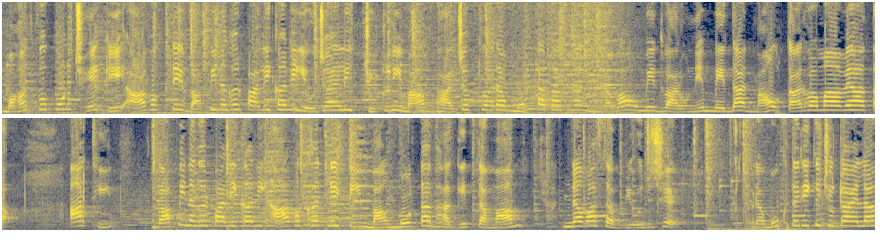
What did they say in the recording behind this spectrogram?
મહત્વપૂર્ણ છે કે આ વખતે વાપી નગરપાલિકાની યોજાયેલી ચૂંટણીમાં ભાજપ દ્વારા મોટાભાગના નવા ઉમેદવારોને મેદાનમાં ઉતારવામાં આવ્યા હતા. આથી, વાપી નગરપાલિકાની આ વખતની ટીમમાં મોટાભાગે તમામ નવા સભ્યો જ છે. પ્રમુખ તરીકે ચૂંટાયેલા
